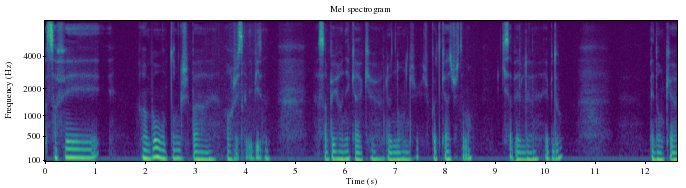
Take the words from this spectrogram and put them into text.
Ça fait un bon temps que j'ai pas enregistré d'épisode. C'est un peu ironique avec euh, le nom du podcast, justement, qui s'appelle Hebdo. Et donc, euh,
